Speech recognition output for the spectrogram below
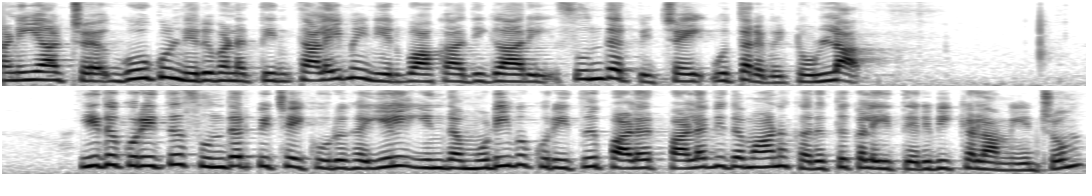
பணியாற்ற கூகுள் நிறுவனத்தின் தலைமை நிர்வாக அதிகாரி சுந்தர் பிச்சை உத்தரவிட்டுள்ளார். இதுகுறித்து சுந்தர் பிச்சை கூறுகையில் இந்த முடிவு குறித்து பலர் பலவிதமான கருத்துக்களை தெரிவிக்கலாம் என்றும்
